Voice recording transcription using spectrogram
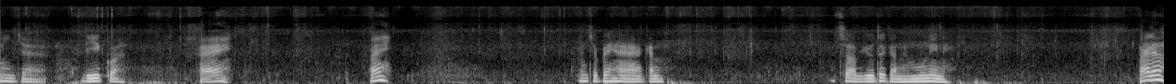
นี่จะดีกว่าไปไปมันจะไปหากัน สอบอยู่ด้วยกันมูนี่นี่ไปแล้ว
